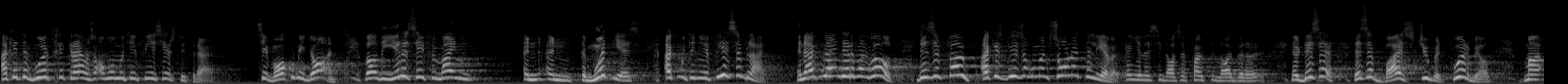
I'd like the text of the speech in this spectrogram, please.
ek het 'n woord gekry, ons almal moet Efesiërs toe trek. Sê, waar kom jy daarin? Wel die Here sê vir my in in Timoteus, ek moet in Efese bly. En ek bly in Durbanville. Dis 'n fout. Ek is besig om in sonde te lewe. Kan julle sien daar's 'n fout in daai Nou dis 'n dis 'n baie stupid voorbeeld, maar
